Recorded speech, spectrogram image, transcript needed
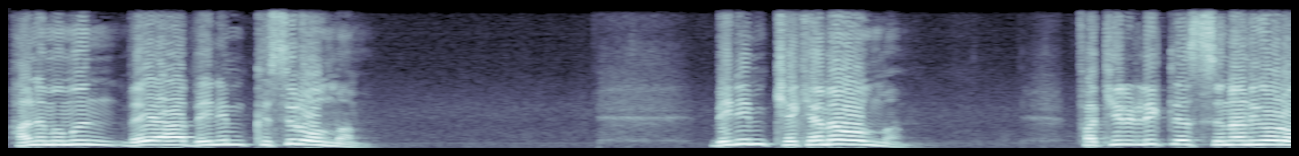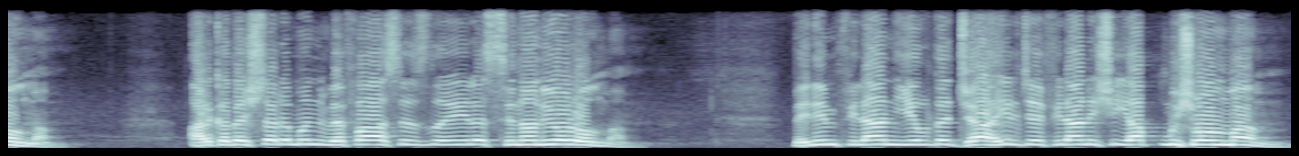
hanımımın veya benim kısır olmam, benim kekeme olmam, fakirlikle sınanıyor olmam, arkadaşlarımın vefasızlığıyla sınanıyor olmam, benim filan yılda cahilce filan işi yapmış olmam,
